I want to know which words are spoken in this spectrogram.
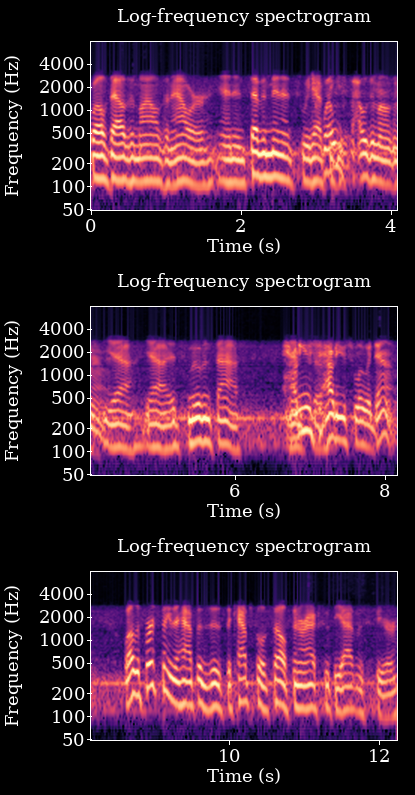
12,000 miles an hour, and in seven minutes we have 12,000 miles an hour. Yeah, yeah, it's moving fast. How do you And, uh, how do you slow it down? Well, the first thing that happens is the capsule itself interacts with the atmosphere,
